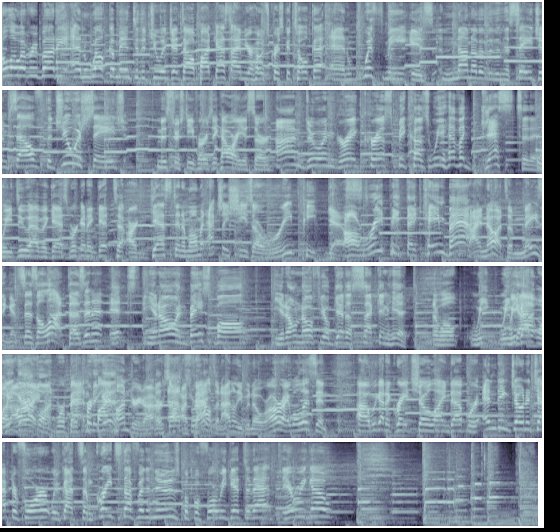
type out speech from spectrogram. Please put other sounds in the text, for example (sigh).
Hello, everybody, and welcome into the Jew and Gentile podcast. I am your host, Chris Katulka, and with me is none other than the sage himself, the Jewish sage, Mr. Steve Herzig. How are you, sir? I'm doing great, Chris, because we have a guest today. We do have a guest. We're going to get to our guest in a moment. Actually, she's a repeat guest. a repeat. They came back. I know, it's amazing. It says a lot, doesn't it? It's you know, in baseball, you don't know if you'll get a second hit. Well, We we, we got, one. We All got right, one. we're batting good. 500 or something, That's right. 1,000. I don't even know. All right, well, listen, uh, we got a great show lined up. We're ending Jonah chapter 4. We've got some great stuff in the news, but before we get to that, here we go.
